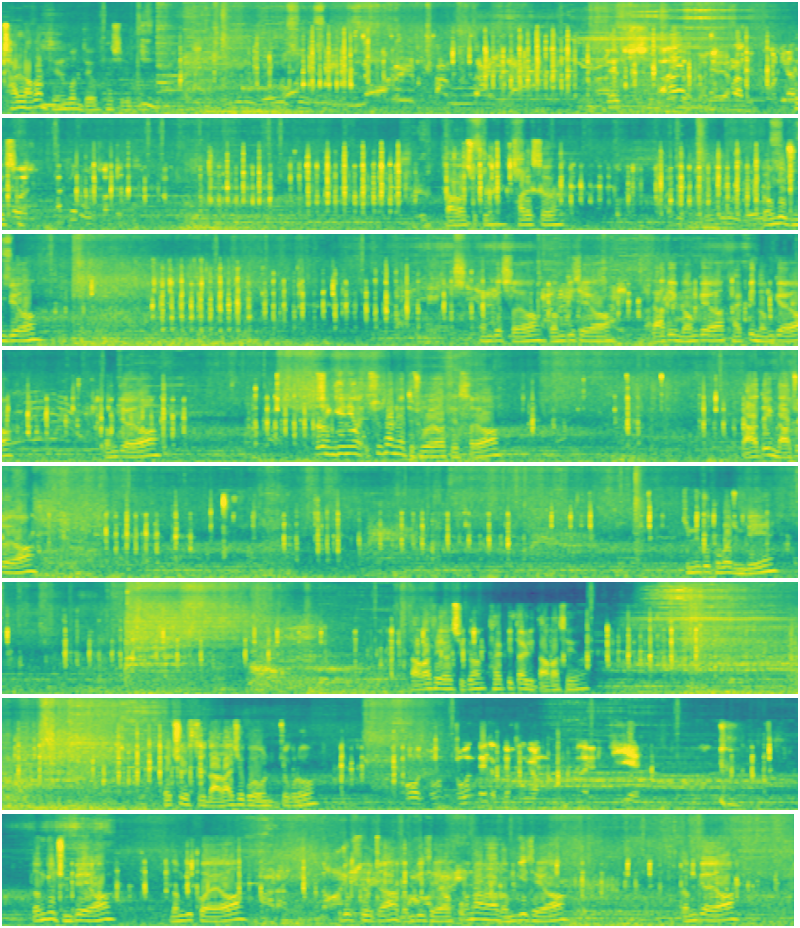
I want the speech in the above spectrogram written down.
잘 나가면 되는 건데요, 사실. 됐어. 갔어? 한테도 못 쳤는데. 나가시고 잘했어요. 넘길 준비요. 넘겼어요. 넘기세요. 나도 넘겨요. 달빛 넘겨요. 넘겨요. 신기니 수산이한테 줘요. 됐어요. 힘 놔줘요. 김미구 도발 준비. 나가세요 지금 달빛 달리 나가세요 매출스 나가시고 오른쪽으로 오, 좋, 좋은데, 근데. 그냥 뒤에. 넘길 준비해요 넘길 거예요 부족 소자 넘기세요. 호나나 넘기세요. 넘겨요.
